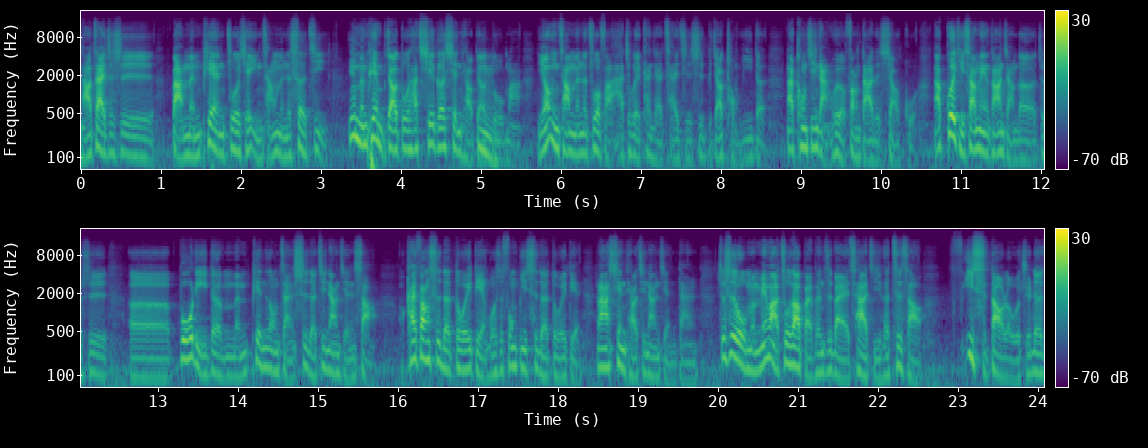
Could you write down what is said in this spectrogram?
然后再就是把门片做一些隐藏门的设计，因为门片比较多，它切割线条比较多嘛。嗯、你用隐藏门的做法，它就会看起来材质是比较统一的，那空间感会有放大的效果。那柜体上面刚刚讲的就是呃玻璃的门片这种展示的，尽量减少。开放式的多一点，或是封闭式的多一点，让它线条尽量简单。就是我们没法做到百分之百的差级，可至少意识到了，我觉得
